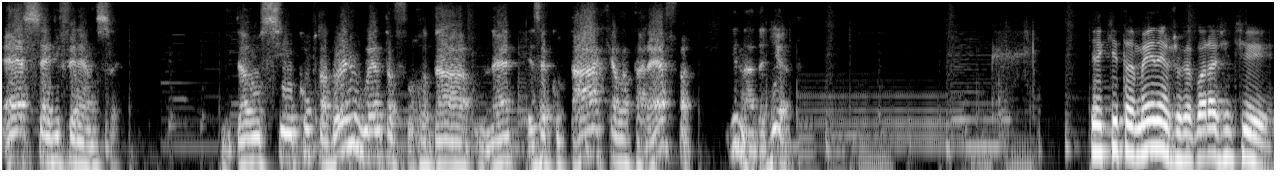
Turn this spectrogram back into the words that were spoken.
Essa é a diferença. Então, se o computador não aguenta rodar, né, executar aquela tarefa, de nada adianta. E aqui também, né, Juca, agora a gente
